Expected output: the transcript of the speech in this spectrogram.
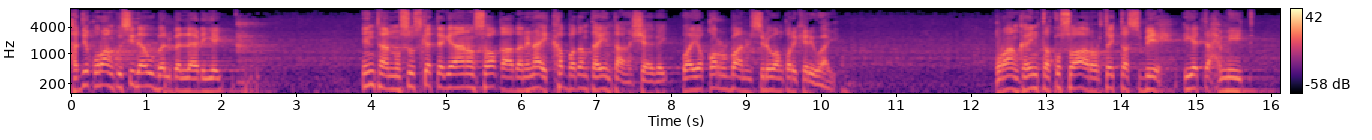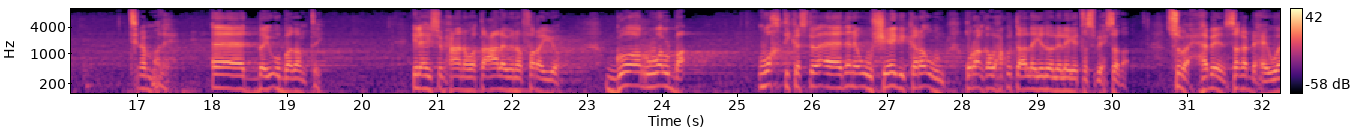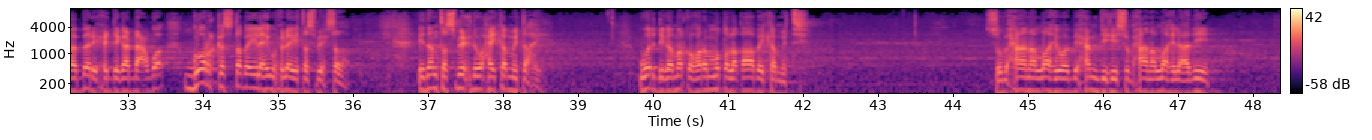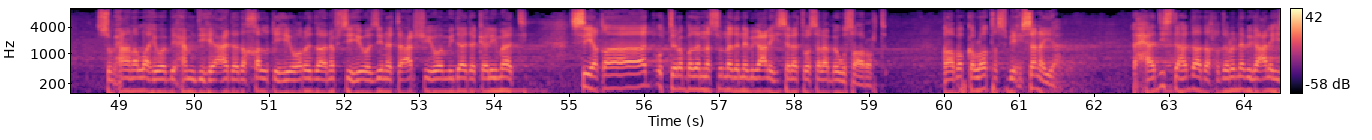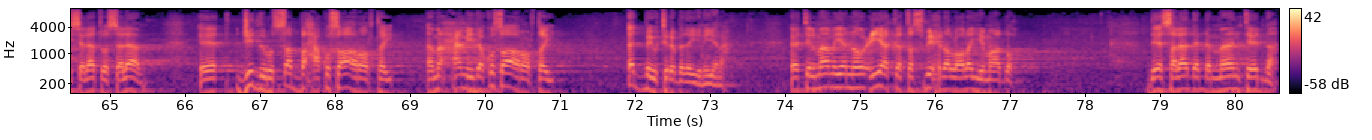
haddii qur'aanku sidaa u balballaadhiyey intaan nusuus ka tegay soo qaadanina ay ka badan tahay inta aan sheegay. Waayo qor baan qori kari waaye qur'aanka inta ku soo aroortay tasbiix iyo taxmiid tiro aad bay u badantay ilaahay subxaana wa tacaala ina farayo goor walba wakhti kastoo aadana uu sheegi karo uun qur'aanka ku taalla iyadoo la leeyahay tasbiixsada. Subax habeen saqa dhexe waa beri xidiga dhac goor kastaba ilaahay wuxuu leeyahay tasbiixsada. Idan tasbiixdu waxay ka wardiga marka hore muطlaqaa bay ka mid allahi wabixamdihi subxaana allahi subxaana allahi wabixamdihi cadada khalqihi waridaa nafsihi wazinata carshihi wamidaada kalimaati siyaqaad u tiro badanna sunnada nebiga calayhi salaatu wasalaam bay ugu soo aroortay. Qaababka loo tasbiixsanaya axaadiista haddaad akhdiro nebiga calayhi salaatu wasalaam ee jidru sabbaxa ku soo aroortay ama xamida ku soo aroortay aad bay u tiro badan yihiin ee tilmaamaya noociyaadka tasbiixda loola yimaado dee salaadda dhammaanteedna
